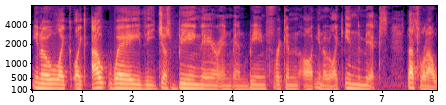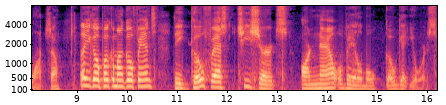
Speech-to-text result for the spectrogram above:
you know, like like outweigh the just being there and and being freaking uh, you know, like in the mix. That's what I want. So there you go, Pokemon Go fans. The Go Fest t-shirts are now available. Go get yours.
